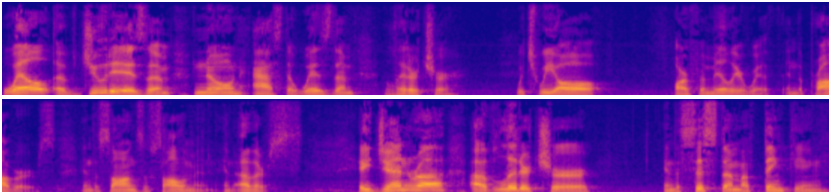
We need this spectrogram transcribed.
well of Judaism known as the wisdom literature, which we all are familiar with in the Proverbs, in the Songs of Solomon, and others. A genre of literature in the system of thinking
